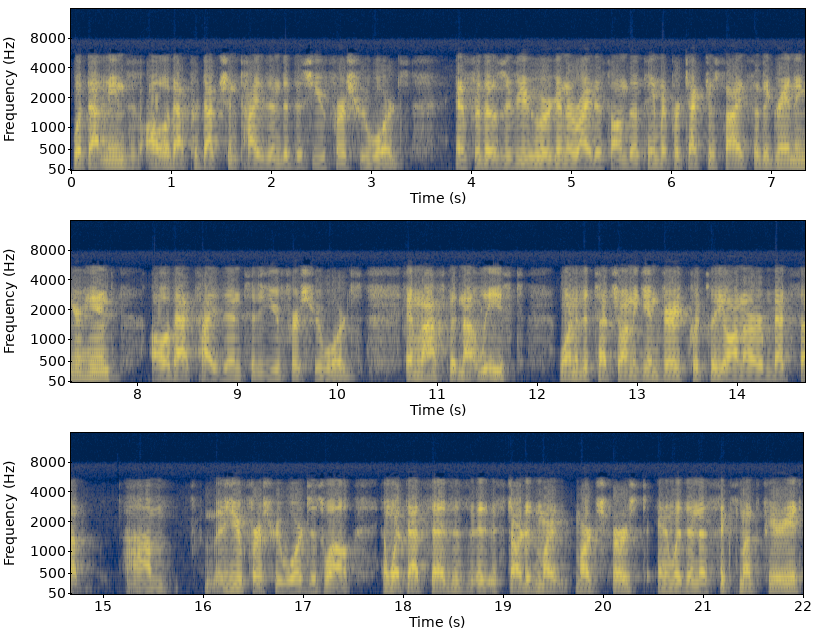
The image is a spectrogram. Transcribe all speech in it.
what that means is all of that production ties into this You First Rewards. And for those of you who are going to write us on the payment protector side for the grand in your hand, all of that ties into the You First Rewards. And last but not least, wanted to touch on again very quickly on our MedSup um, You First Rewards as well. And what that says is it started Mar- March 1st, and within a six-month period,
